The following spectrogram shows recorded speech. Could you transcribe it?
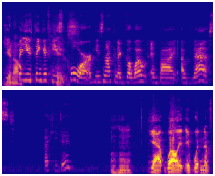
you know. But you think if he's his- poor, he's not going to go out and buy a vest, but he did. Mm-hmm. Yeah, well, it, it wouldn't have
